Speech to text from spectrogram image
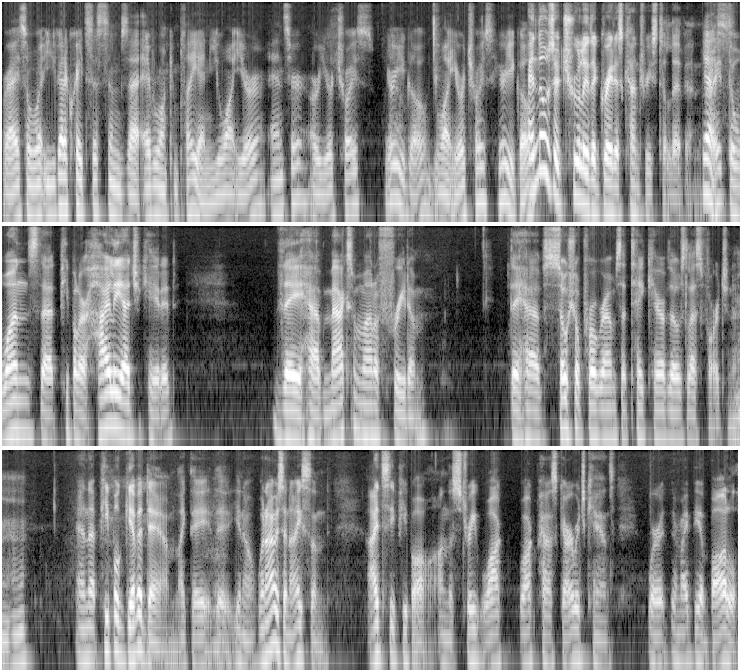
right? So what you got to create systems that everyone can play in. You want your answer or your choice? Here Yeah. you go. You want your choice? Here you go. And those are truly the greatest countries to live in, right? The ones that people are highly educated, they have maximum amount of freedom, they have social programs that take care of those less fortunate, Mhm. and that people give a damn. Like they, they, you know, when I was in Iceland, I'd see people on the street walk walk past garbage cans where there might be a bottle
